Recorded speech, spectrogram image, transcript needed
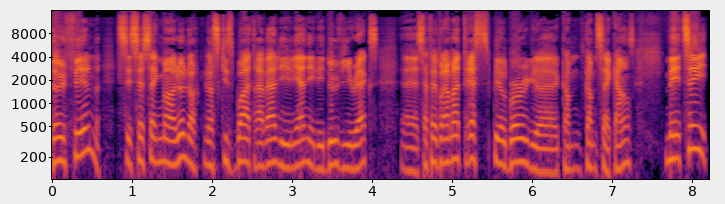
d'un film. C'est ce segment-là, lor- lorsqu'il se bat à travers les lianes et les deux V-Rex. Euh, ça fait vraiment très Spielberg comme, comme séquence. Mais tu sais,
